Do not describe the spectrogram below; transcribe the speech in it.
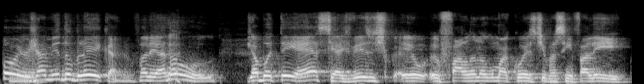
Pô, não. eu já me dublei, cara. Eu falei, ah, não, já botei S, às vezes eu, eu falando alguma coisa, tipo assim, falei,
